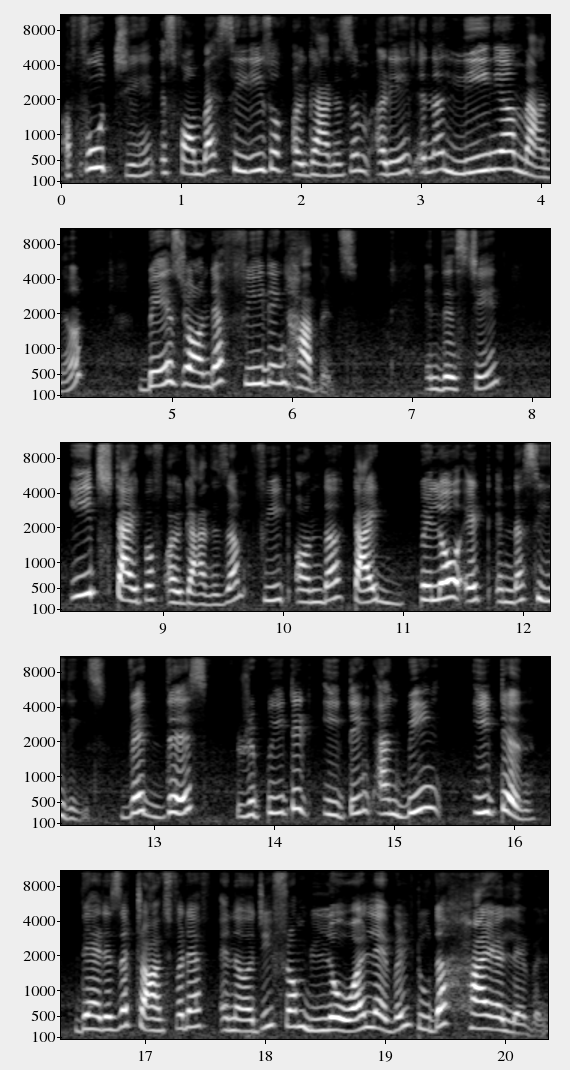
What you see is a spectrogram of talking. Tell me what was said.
A food chain is formed by series of organisms arranged in a linear manner based on their feeding habits. In this chain, each type of organism feed on the type below it in the series. With this repeated eating and being eaten, there is a transfer of energy from lower level to the higher level.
